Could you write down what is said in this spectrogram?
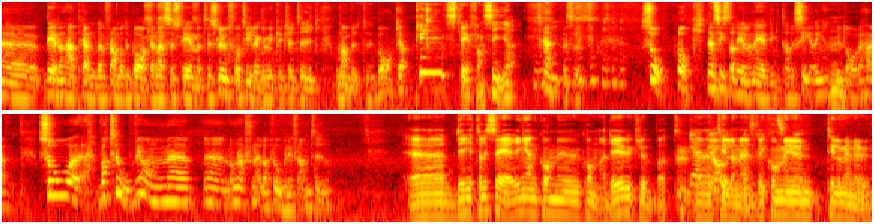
Eh, Det är den här pendeln fram och tillbaka när systemet till slut får tillräckligt mycket kritik och man byter tillbaka. Pling! Stefan siar. Precis. Så, och den sista delen är digitaliseringen Mm. utav det här. Så eh, vad tror vi om eh, de nationella proven i framtiden? Eh, digitaliseringen kommer ju komma. Det är ju klubbat Mm. Ja, eh, det är till och med. Det kommer ju till och med nu.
